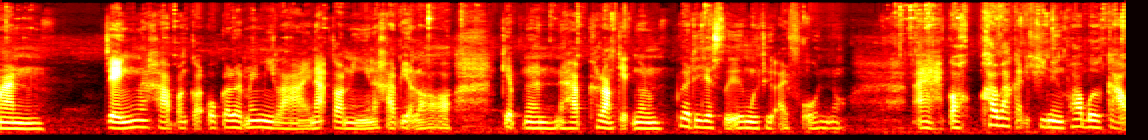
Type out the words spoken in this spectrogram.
มัน เจ๊งนะครับมันก็โอก็เลยไม่มีไลน์นะตอนนี้นะครับเดี๋ยวรอเก็บเงินนะครับกำลังเก็บเงินเพื่อที่จะซื้อมือถือ iPhone เนาะอะก็ค่อยว่ากันอีกทีหนึ่งพ่อเบอร์เก่า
